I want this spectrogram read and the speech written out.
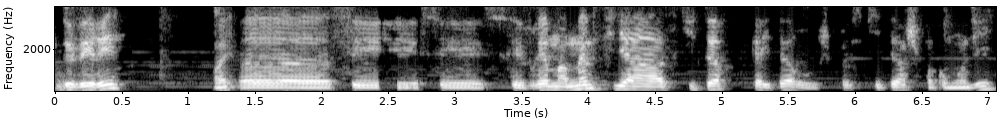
de verré. Ouais. Euh, c'est c'est vraiment même s'il y a skitter skater ou je peux skitter je sais pas comment on dit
